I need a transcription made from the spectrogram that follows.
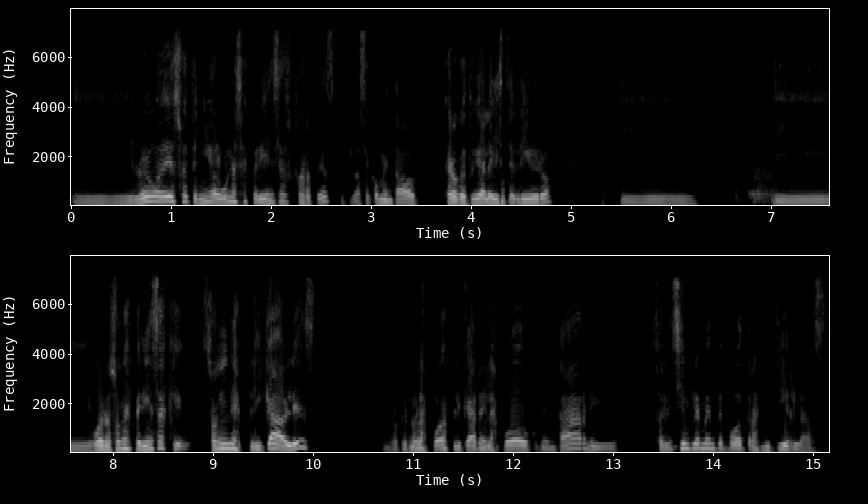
Y luego de eso he tenido algunas experiencias fuertes, que las he comentado, creo que tú ya leíste el libro, y, y bueno, son experiencias que son inexplicables, porque no las puedo explicar, ni las puedo documentar, ni simplemente puedo transmitirlas,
